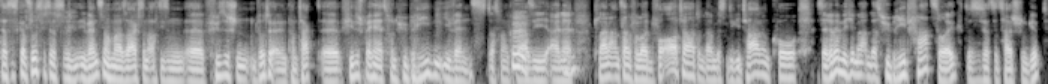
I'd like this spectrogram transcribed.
Das ist ganz lustig, dass du mit den Events nochmal sagst und auch diesem äh, physischen und virtuellen Kontakt. Äh, viele sprechen jetzt von hybriden Events, dass man hm. quasi mhm. eine kleine Anzahl von Leuten vor Ort hat und dann ein bisschen digital und Co. Es erinnert mich immer an das Hybridfahrzeug, das es jetzt zur Zeit schon gibt.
